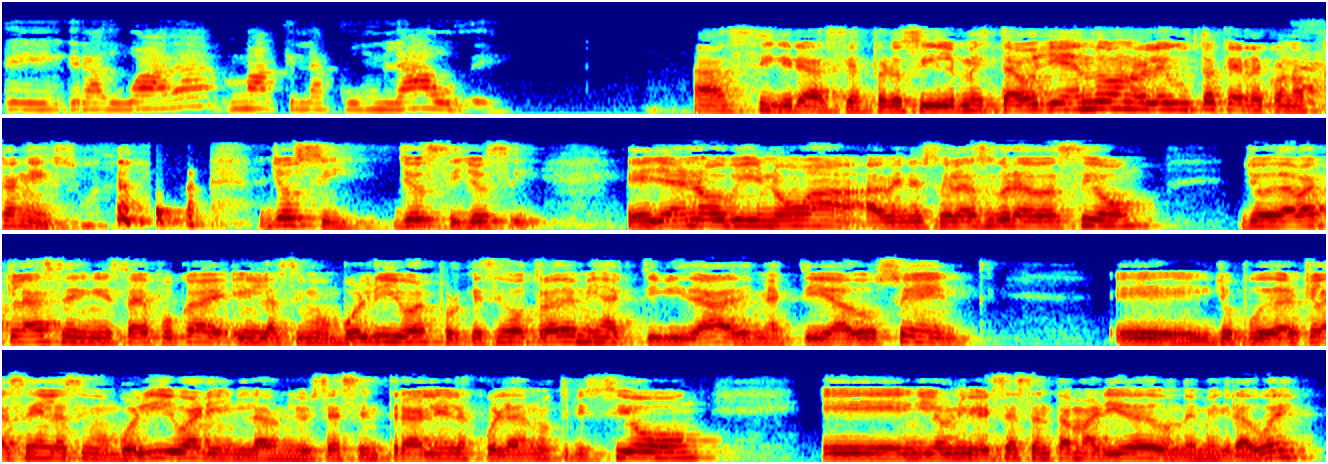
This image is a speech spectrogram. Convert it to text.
eh, graduada magna cum laude. Ah, sí, gracias, pero si me está oyendo no le gusta que reconozcan eso. yo sí, yo sí, yo sí. Ella no vino a, Venezuela a su graduación. Yo daba clases en esa época en la Simón Bolívar, porque esa es otra de mis actividades, mi actividad docente. Eh, yo pude dar clases en la Simón Bolívar, en la Universidad Central, en la Escuela de Nutrición, en la Universidad Santa María, de donde me gradué.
